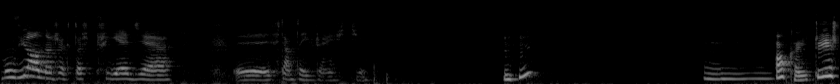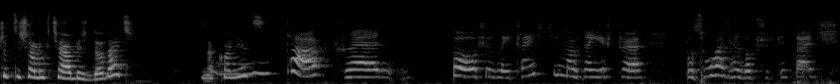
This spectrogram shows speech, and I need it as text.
mówiono, że ktoś przyjedzie y, w tamtej części. Mm, Okej, czy jeszcze coś, Olu, chciałabyś dodać na koniec? Tak, że po siódmej części można jeszcze posłuchać albo przeczytać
